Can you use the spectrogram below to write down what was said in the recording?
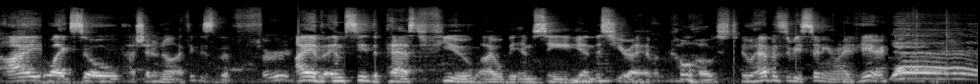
I like so. Gosh, I don't know. I think this is the third. I have emceed the past few. I will be emceeing again this year. I have a co-host who happens to be sitting right here. Yay!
